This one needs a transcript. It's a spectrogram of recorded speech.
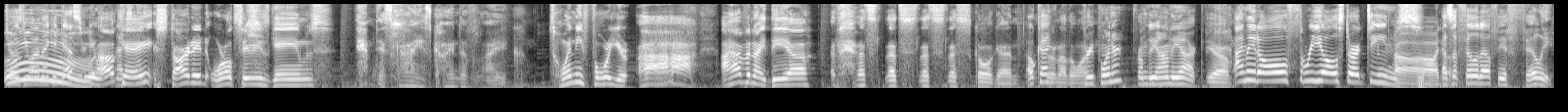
Joez, do you want to make a guess? Or do you Ooh, want the next okay, started World Series games. Damn, this guy is kind of like 24 year. Ah, I have an idea. Let's let's let's let's go again. Let's Okay. do another one. Three pointer from beyond the arc. Yeah. I made all three All Star teams Oh, as a Philadelphia Philly.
